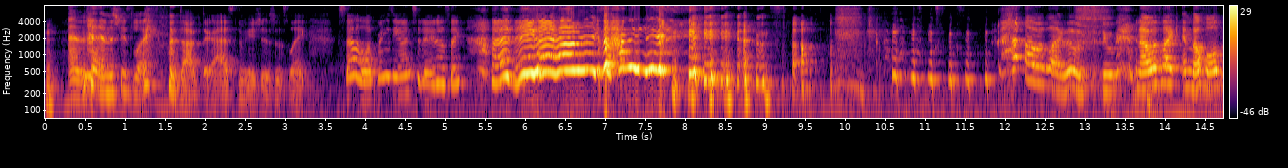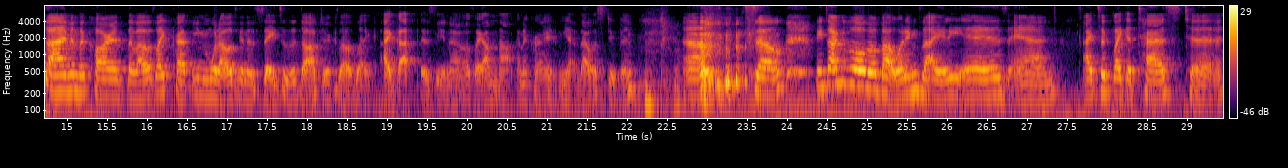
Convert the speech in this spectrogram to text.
and then she's like, the doctor asked me. She's just like, so what brings you in today? And I was like, I think I have anxiety. so, I was like, that was stupid. And I was like, and the whole time in the car and stuff, I was like prepping what I was gonna say to the doctor because I was like, I got this, you know. I was like, I'm not gonna cry. And yeah, that was stupid. um, so we talked a little bit about what anxiety is, and I took like a test to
